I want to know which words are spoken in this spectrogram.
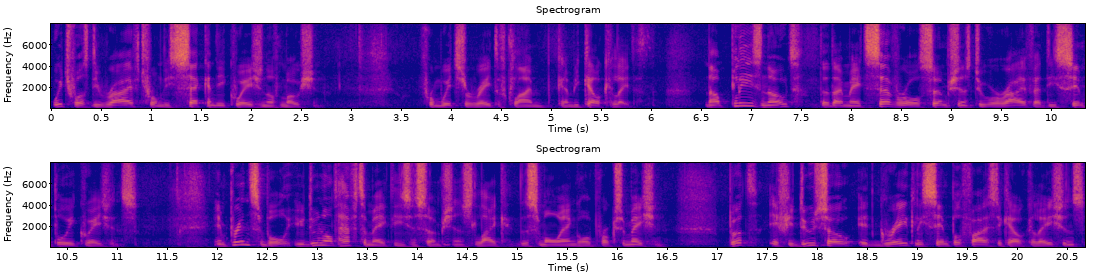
which was derived from the second equation of motion, from which the rate of climb can be calculated. Now please note that I made several assumptions to arrive at these simple equations. In principle, you do not have to make these assumptions, like the small angle approximation. But if you do so, it greatly simplifies the calculations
